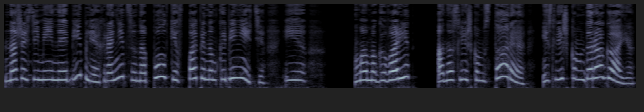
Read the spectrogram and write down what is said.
Наша семейная Библия хранится на полке в папином кабинете, и... Мама говорит, она слишком старая и слишком дорогая,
